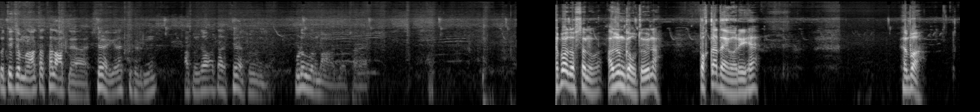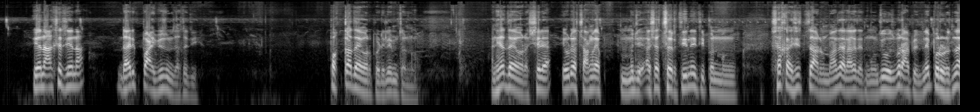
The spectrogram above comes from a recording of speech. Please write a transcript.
मग त्याच्यामुळं आता चला आपल्या शेळ्या गेल्यात तिकडे आपण जाऊ आता शेळ्या सोडून जाऊ. पुढं वर मागत जाऊ सगळ्या हे पाहत असताना अजून गवतोय ना? पक्का ड्रायव्हर आहे ह्या. हे पा या ना अक्षरशः ना डायरेक्ट पाय भिजून जातं ती. पक्का ड्रायव्हर पडेल आहे मित्रांनो. आणि ह्या ड्रायव्हर शेळ्या एवढ्या चांगल्या म्हणजे अशा चरती नाही ती पण मग सकाळशीच चारून बांधायला लागतात. मग दिवसभर आपल्याला नाही परवडत ना.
